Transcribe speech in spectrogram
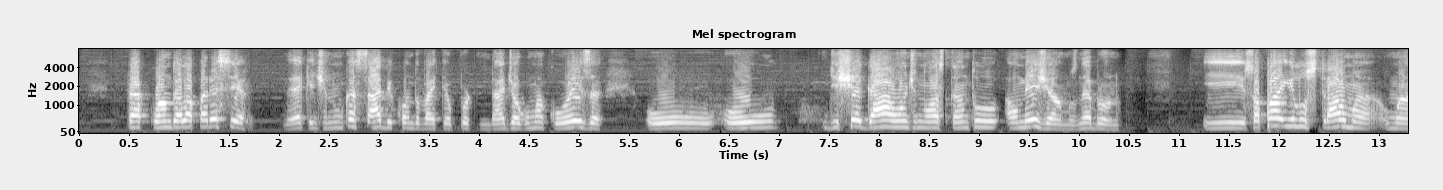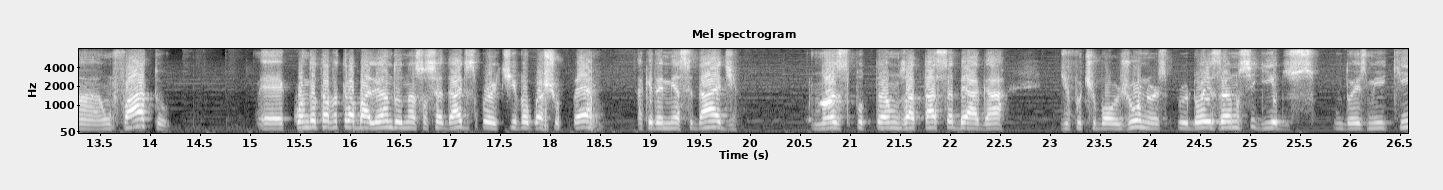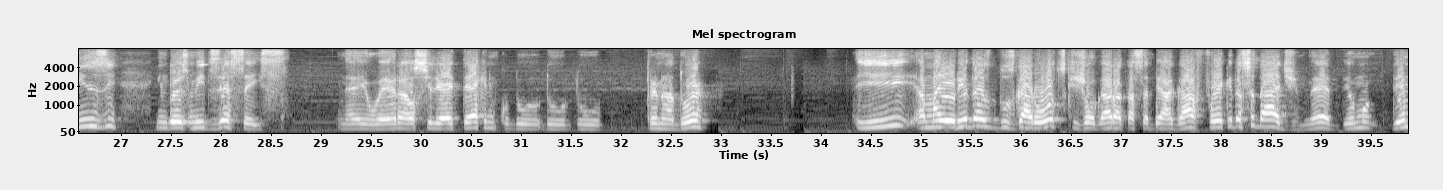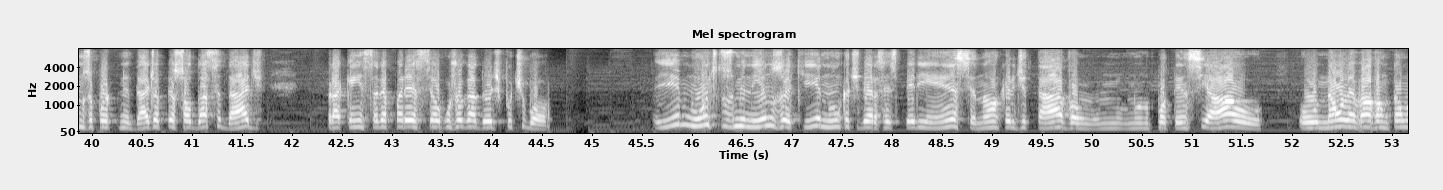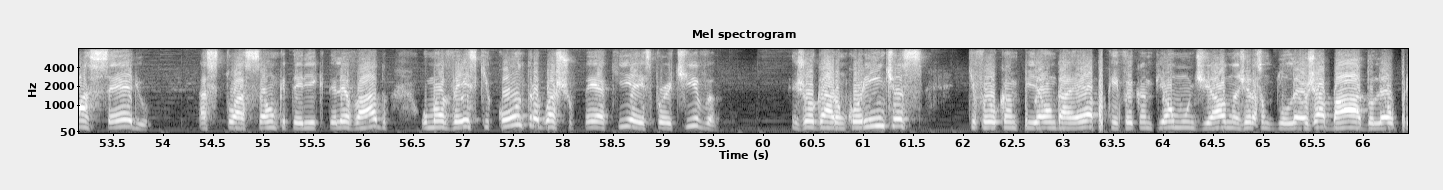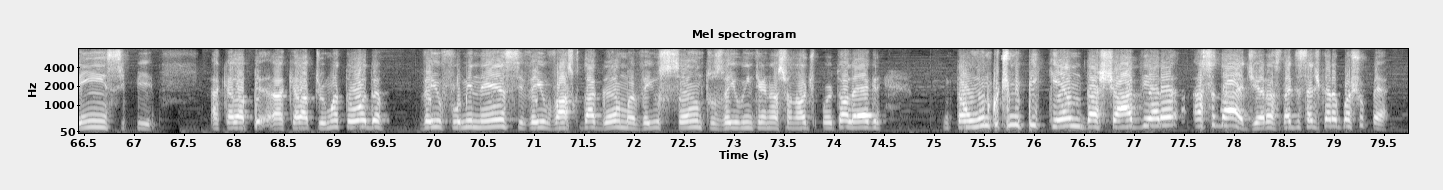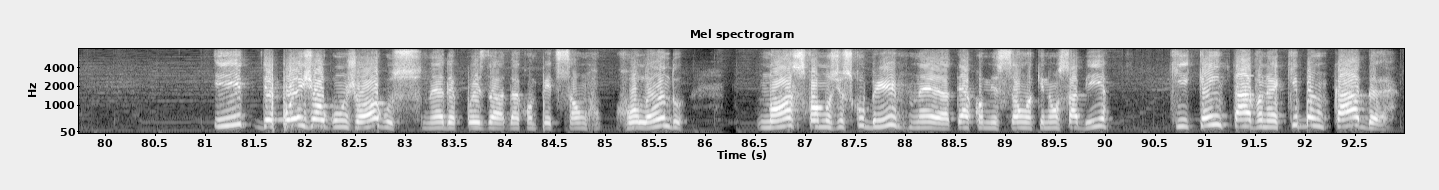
para quando ela aparecer. Né? Que a gente nunca sabe quando vai ter oportunidade de alguma coisa ou, ou de chegar onde nós tanto almejamos, né, Bruno? E só para ilustrar uma, uma, um fato, é, quando eu estava trabalhando na Sociedade Esportiva Guaxupé, aqui da minha cidade, nós disputamos a Taça BH de futebol júnior por dois anos seguidos, em 2015 e em 2016. Né, eu era auxiliar técnico do, do, do treinador e a maioria das, dos garotos que jogaram a Taça BH foi aqui da cidade. Né? Deu uma, demos oportunidade ao pessoal da cidade para quem sabe aparecer algum jogador de futebol. E muitos dos meninos aqui nunca tiveram essa experiência, não acreditavam no, no potencial, ou não levavam tão a sério a situação que teria que ter levado, uma vez que contra o Guaxupé aqui, a esportiva, jogaram Corinthians, que foi o campeão da época e foi campeão mundial na geração do Léo Jabá, do Léo Príncipe, aquela, aquela turma toda. Veio o Fluminense, veio o Vasco da Gama, veio o Santos, veio o Internacional de Porto Alegre. Então o único time pequeno da chave era a cidade, era a cidade de sede que era Guaxupé. E depois de alguns jogos, né, depois da, da competição rolando, nós fomos descobrir, né, até a comissão aqui não sabia, que quem estava na arquibancada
